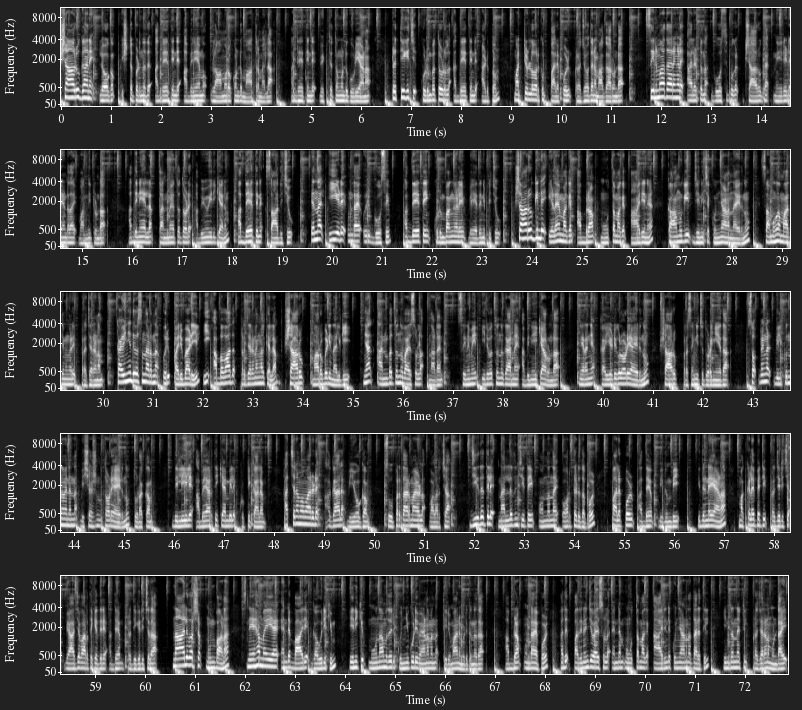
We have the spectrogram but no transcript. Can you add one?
ഷാറുഖ് ഖാനെ ലോകം ഇഷ്ടപ്പെടുന്നത് അദ്ദേഹത്തിന്റെ അഭിനയമോ ഗ്ലാമറോ കൊണ്ട് മാത്രമല്ല അദ്ദേഹത്തിന്റെ വ്യക്തിത്വം കൊണ്ട് കൂടിയാണ്. പ്രത്യേകിച്ച് കുടുംബത്തോടുള്ള അദ്ദേഹത്തിന്റെ അടുപ്പം മറ്റുള്ളവർക്കും പലപ്പോഴും പ്രചോദനമാകാറുണ്ട്. സിനിമാ താരങ്ങളെ അലട്ടുന്ന ഗോസിപ്പുകൾ ഷാറുഖ് ഖാൻ നേരിടേണ്ടതായി വന്നിട്ടുണ്ട്. അതിനെയെല്ലാം തന്മയത്വത്തോടെ അഭിമുഖീകരിക്കാനും അദ്ദേഹത്തിന് സാധിച്ചു. എന്നാൽ ഈയിടെ ഉണ്ടായ ഒരു ഗോസിപ്പ് അദ്ദേഹത്തെയും കുടുംബാംഗങ്ങളെയും വേദനിപ്പിച്ചു. ഷാറൂഖിന്റെ ഇളയ മകൻ അബ്രാം മൂത്ത മകൻ ആര്യന് കാമുകിയിൽ ജനിച്ച കുഞ്ഞാണെന്നായിരുന്നു സമൂഹ മാധ്യമങ്ങളിൽ പ്രചരണം. കഴിഞ്ഞ ദിവസം നടന്ന ഒരു പരിപാടിയിൽ ഈ അപവാദ പ്രചരണങ്ങൾക്കെല്ലാം ഷാറൂഖ് മറുപടി നൽകി. ഞാൻ അൻപത്തൊന്ന് വയസ്സുള്ള നടൻ സിനിമയിൽ ഇരുപത്തൊന്നുകാരനെ അഭിനയിക്കാറുണ്ട്. നിറഞ്ഞ കയ്യടികളോടെയായിരുന്നു ഷാറൂഖ് പ്രസംഗിച്ചു തുടങ്ങിയത്. സ്വപ്നങ്ങൾ വിൽക്കുന്നവനെന്ന വിശേഷണത്തോടെയായിരുന്നു തുടക്കം. ദില്ലിയിലെ അഭയാർത്ഥി ക്യാമ്പിലെ കുട്ടിക്കാലം അച്ഛനമ്മമാരുടെ അകാല വിയോഗം സൂപ്പർ താരമായുള്ള വളർച്ച ജീവിതത്തിലെ നല്ലതും ചീത്തയും ഒന്നൊന്നായി ഓർത്തെടുത്തപ്പോൾ പലപ്പോഴും അദ്ദേഹം വിതുമ്പി. ഇതിനിടെയാണ് മക്കളെപ്പറ്റി പ്രചരിച്ച വ്യാജവാർത്തയ്ക്കെതിരെ അദ്ദേഹം പ്രതികരിച്ചത്. നാലു വർഷം മുൻപാണ് സ്നേഹമയിയായ എന്റെ ഭാര്യ ഗൗരിക്കും എനിക്കും മൂന്നാമതൊരു കുഞ്ഞുകൂടി വേണമെന്ന തീരുമാനമെടുക്കുന്നത്. അബ്രാം ഉണ്ടായപ്പോൾ അത് പതിനഞ്ച് വയസ്സുള്ള എന്റെ മൂത്ത മകൻ ആര്യന്റെ കുഞ്ഞാണെന്ന തരത്തിൽ ഇന്റർനെറ്റിൽ പ്രചരണമുണ്ടായി.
